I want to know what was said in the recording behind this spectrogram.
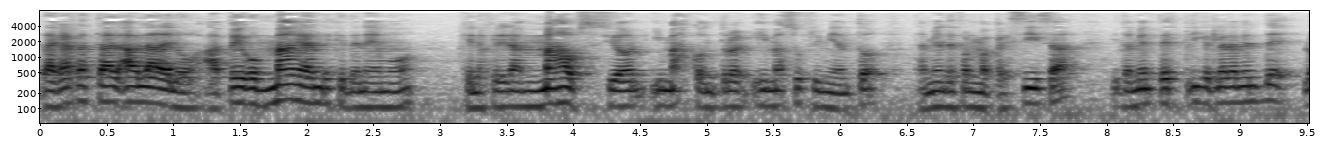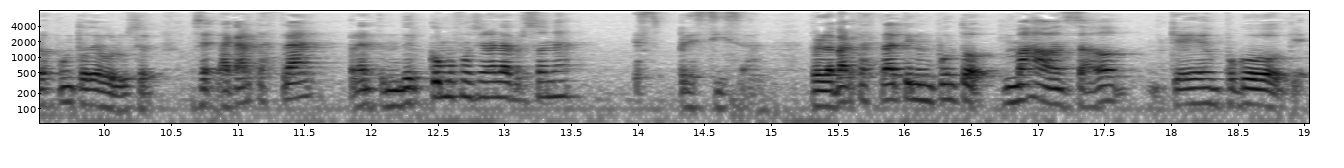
La carta astral habla de los apegos más grandes que tenemos, que nos generan más obsesión y más control y más sufrimiento, también de forma precisa, y también te explica claramente los puntos de evolución. O sea, la carta astral, para entender cómo funciona la persona, es precisa. Pero la parte astral tiene un punto más avanzado, que es un poco, que,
